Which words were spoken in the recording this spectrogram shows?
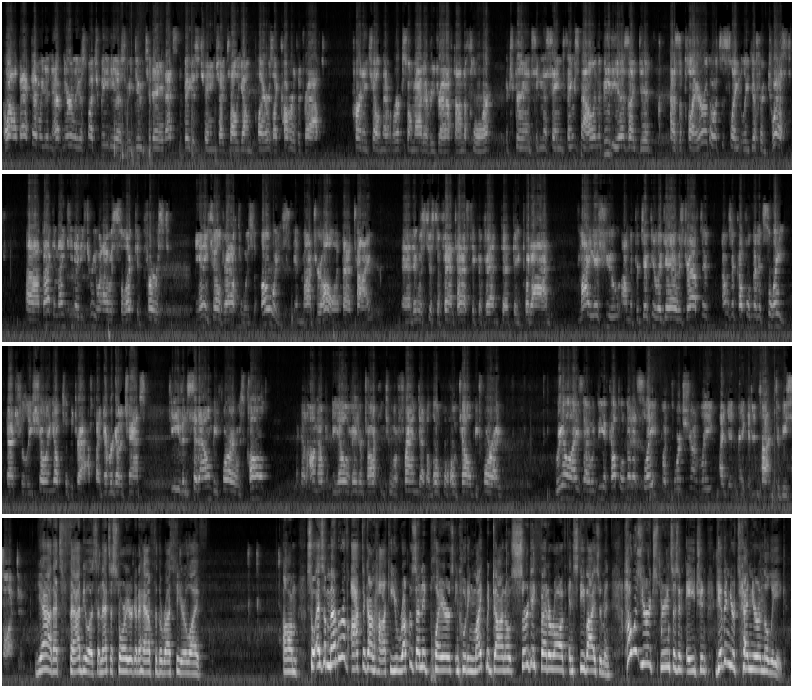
Well, back then we didn't have nearly as much media as we do today. That's the biggest change. I tell young players I cover the draft for NHL Network, so I'm at every draft on the floor, experiencing the same things now in the media as I did as a player, although it's a slightly different twist. Uh, back in 1983, when I was selected first, the NHL draft was always in Montreal at that time, and it was just a fantastic event that they put on. My issue on the particular day I was drafted, I was a couple minutes late actually showing up to the draft. I never got a chance to even sit down before I was called. I got hung up at the elevator talking to a friend at a local hotel before I realized I would be a couple minutes late, but fortunately, I did make it in time to be selected. Yeah, that's fabulous, and that's a story you're going to have for the rest of your life. Um, so, as a member of Octagon Hockey, you represented players including Mike Modano, Sergei Fedorov, and Steve Yzerman. How was your experience as an agent, given your tenure in the league?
